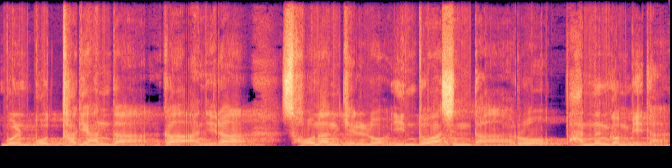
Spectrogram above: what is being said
뭘 못하게 한다가 아니라 선한 길로 인도하신다로 받는 겁니다.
